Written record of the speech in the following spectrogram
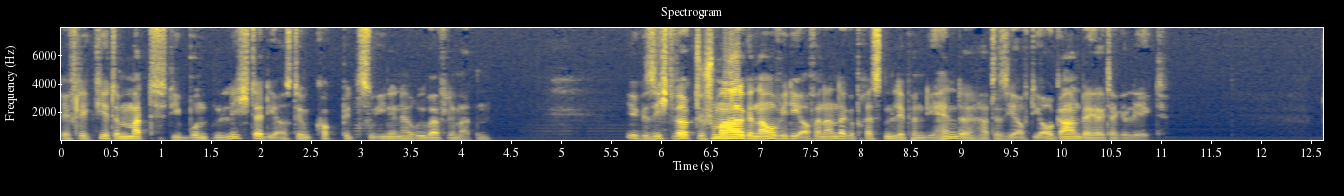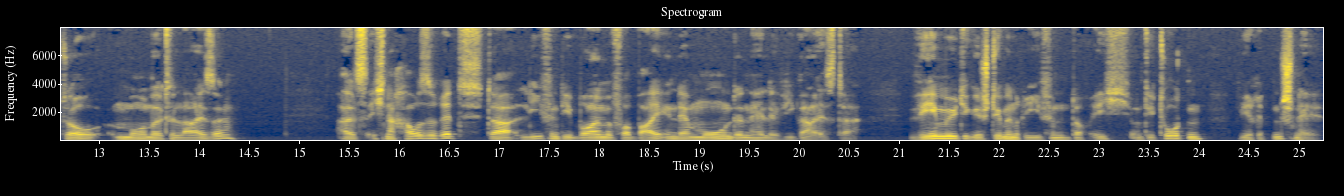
reflektierte matt die bunten Lichter, die aus dem Cockpit zu ihnen herüberflimmerten. Ihr Gesicht wirkte schmal, genau wie die aufeinandergepressten Lippen. Die Hände hatte sie auf die Organbehälter gelegt. Joe murmelte leise. Als ich nach Hause ritt, da liefen die Bäume vorbei in der Mondenhelle wie Geister. Wehmütige Stimmen riefen, doch ich und die Toten, wir ritten schnell.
